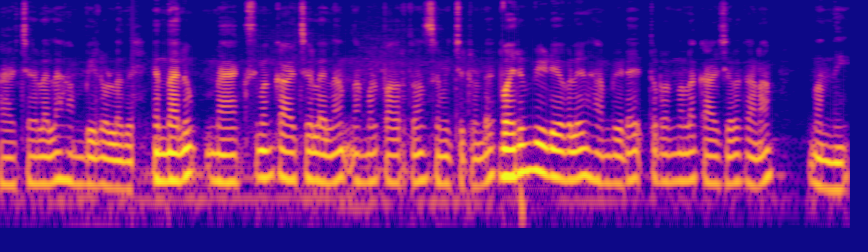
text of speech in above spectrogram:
കാഴ്ചകളല്ല ഹംപിയിലുള്ളത്. എന്നാലും മാക്സിമം കാഴ്ചകളെല്ലാം നമ്മൾ പകർത്താൻ ശ്രമിച്ചിട്ടുണ്ട്. വരും വീഡിയോകളിൽ ഹംപിയുടെ തുടർന്നുള്ള കാഴ്ചകൾ കാണാം. നന്ദി.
